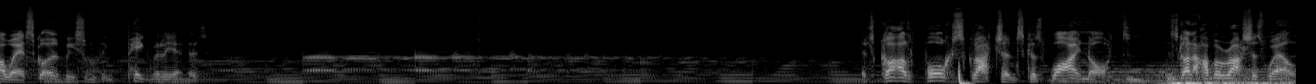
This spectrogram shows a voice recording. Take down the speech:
Oh wait, it's got to be something pig related. It's called pork scratchings, because why not? It's got to have a rash as well.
